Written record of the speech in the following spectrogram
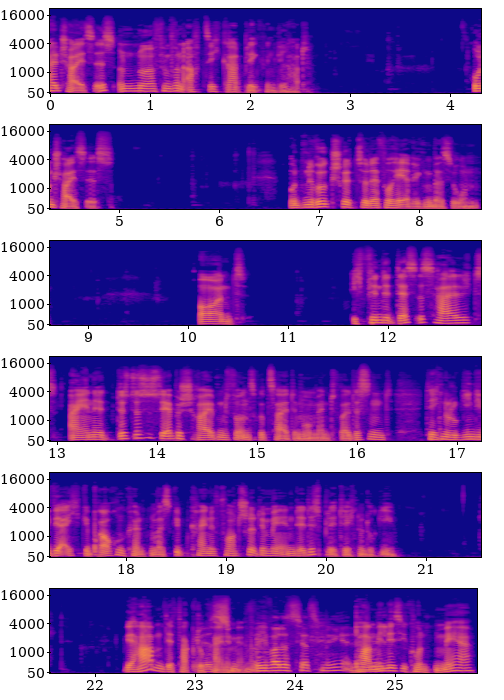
halt scheiße ist und nur 85 Grad Blickwinkel hat. Und scheiße ist. Und ein Rückschritt zu der vorherigen Version. Und ich finde, das ist halt eine, das, das ist sehr beschreibend für unsere Zeit im Moment, weil das sind Technologien, die wir eigentlich gebrauchen könnten, weil es gibt keine Fortschritte mehr in der Display-Technologie. Wir haben de facto Jetzt- keine mehr. Wie war das jetzt? Mini Ein paar Millisekunden mehr,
